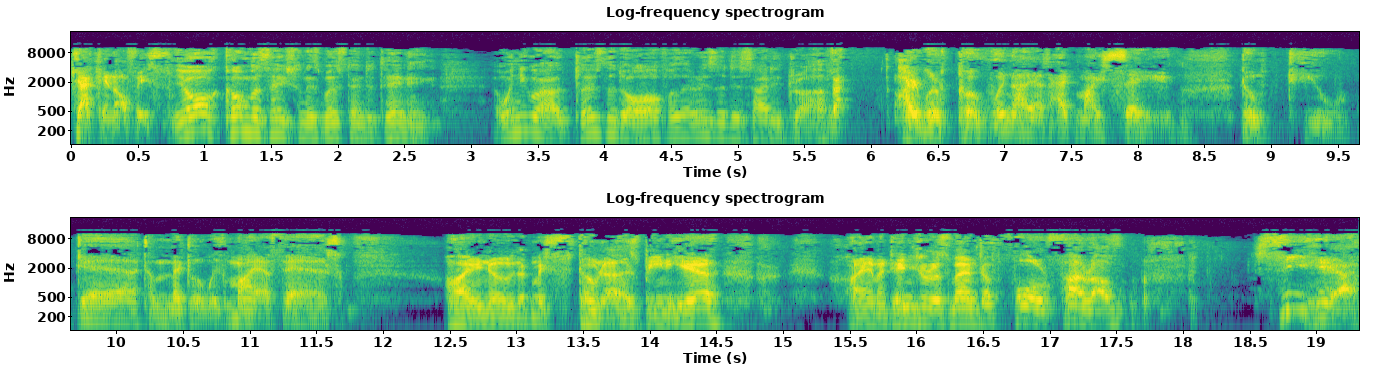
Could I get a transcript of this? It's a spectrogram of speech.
jack in office. Your conversation is most entertaining. When you go out, close the door, for there is a decided draught. I will go when I have had my say. Don't you dare to meddle with my affairs. I know that Miss Stoner has been here. I am a dangerous man to fall foul of. See here.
